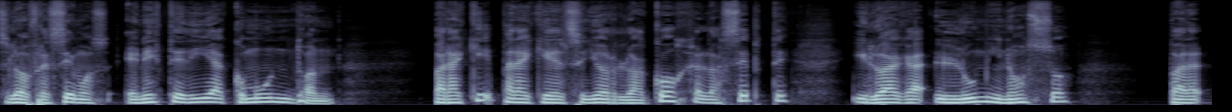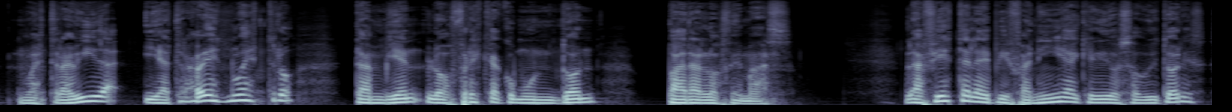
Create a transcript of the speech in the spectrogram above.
Se lo ofrecemos en este día como un don. ¿Para qué? Para que el Señor lo acoja, lo acepte y lo haga luminoso para nuestra vida y a través nuestro también lo ofrezca como un don para los demás. La fiesta de la Epifanía, queridos auditores,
